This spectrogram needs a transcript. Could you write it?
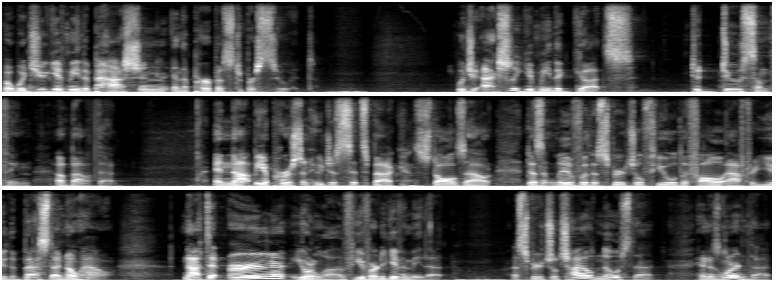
but would you give me the passion and the purpose to pursue it? Would you actually give me the guts to do something about that? And not be a person who just sits back, stalls out, doesn't live with a spiritual fuel to follow after you the best I know how. Not to earn your love, you've already given me that. A spiritual child knows that and has learned that.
